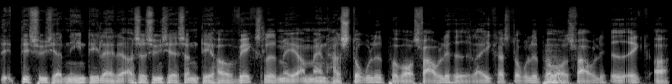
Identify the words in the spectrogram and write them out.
det, det synes jeg er den ene del af det. Og så synes jeg, sådan, det har jo vekslet med, om man har stolet på vores faglighed, eller ikke har stolet på mm. vores faglighed. Ikke? Og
